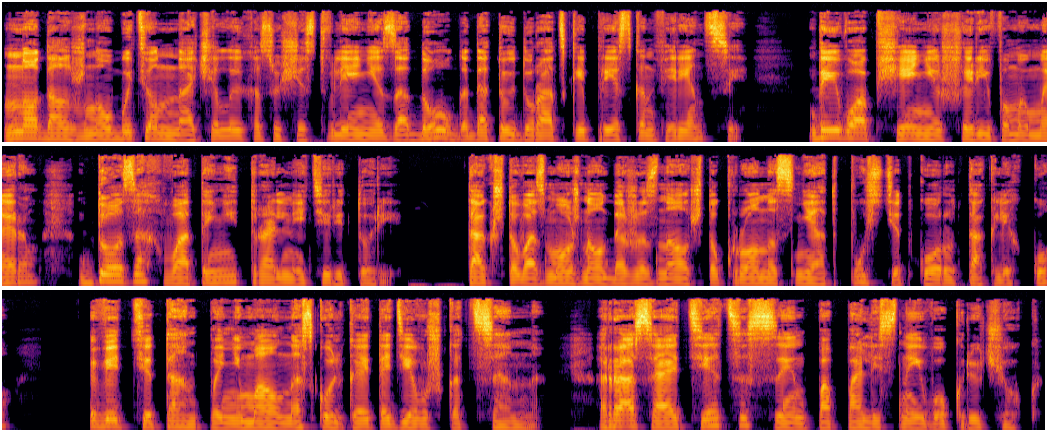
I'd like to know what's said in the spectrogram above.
но, должно быть, он начал их осуществление задолго до той дурацкой пресс-конференции, до его общения с шерифом и мэром, до захвата нейтральной территории. Так что, возможно, он даже знал, что Кронос не отпустит Кору так легко, ведь Титан понимал, насколько эта девушка ценна, раз и отец, и сын попались на его крючок.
